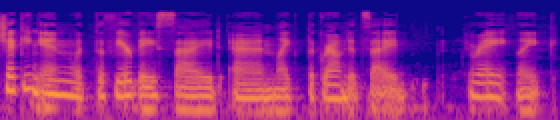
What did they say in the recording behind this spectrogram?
checking in with the fear based side and like the grounded side, right? Like,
